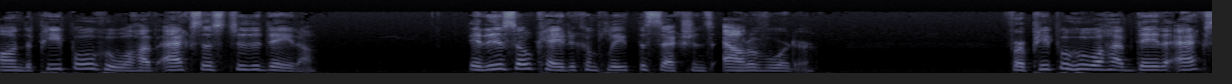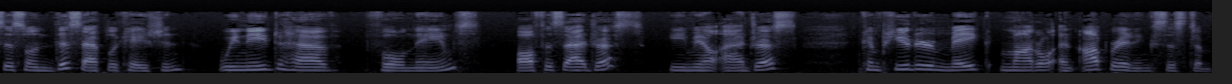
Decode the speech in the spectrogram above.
on the people who will have access to the data. It is okay to complete the sections out of order. For people who will have data access on this application, we need to have full names, office address, email address, computer make, model, and operating system.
